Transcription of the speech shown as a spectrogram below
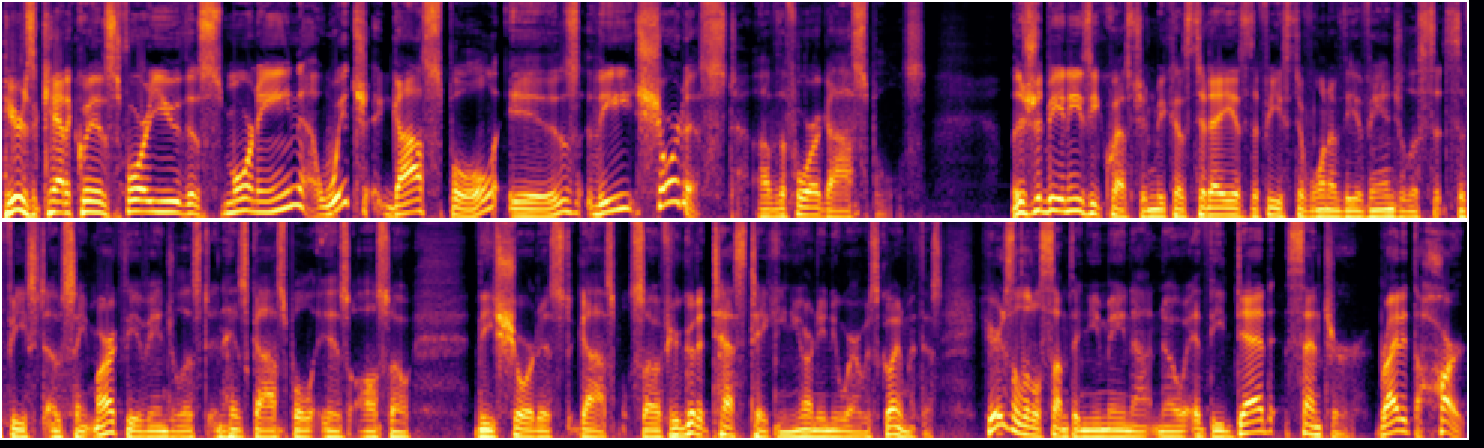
Here's a catequiz for you this morning. Which gospel is the shortest of the four gospels? This should be an easy question because today is the feast of one of the evangelists. It's the feast of St. Mark the evangelist, and his gospel is also the shortest gospel. So if you're good at test taking, you already knew where I was going with this. Here's a little something you may not know. At the dead center, right at the heart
